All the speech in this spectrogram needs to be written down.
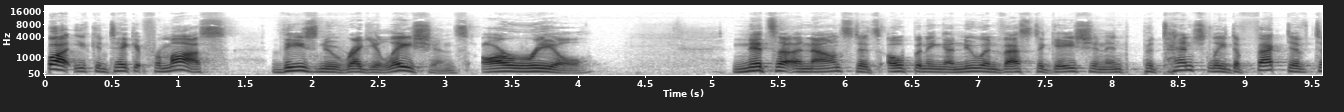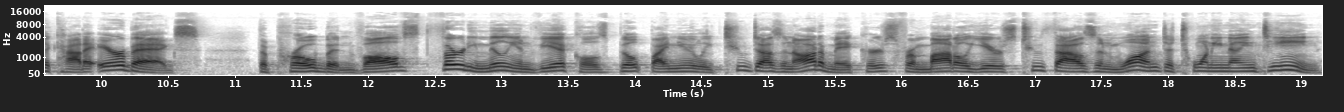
But you can take it from us, these new regulations are real. NHTSA announced it's opening a new investigation into potentially defective Takata airbags. The probe involves 30 million vehicles built by nearly two dozen automakers from model years 2001 to 2019.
